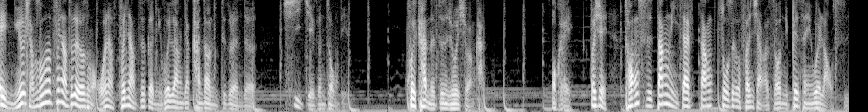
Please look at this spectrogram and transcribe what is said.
哎！你又想说分享这个有什么？我想分享这个，你会让人家看到你这个人的细节跟重点，会看的真的就会喜欢看。OK，而且同时，当你在当做这个分享的时候，你变成一位老师。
